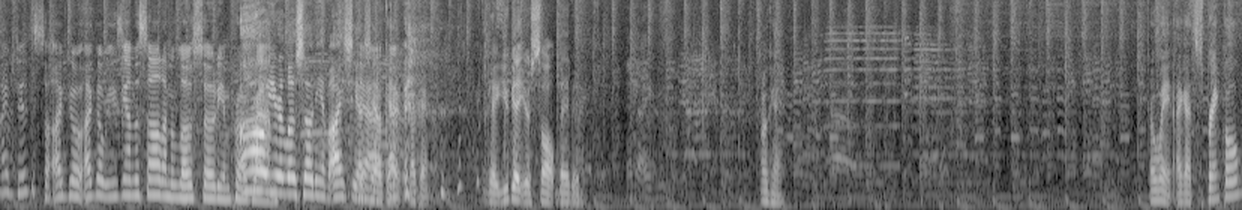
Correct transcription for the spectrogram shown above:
I did the salt. I go. I go easy on the salt. I'm a low sodium program. Oh, you're low sodium. I see. I see. Okay. Okay. Okay. You get your salt, baby. Okay. Oh wait, I got sprinkle,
